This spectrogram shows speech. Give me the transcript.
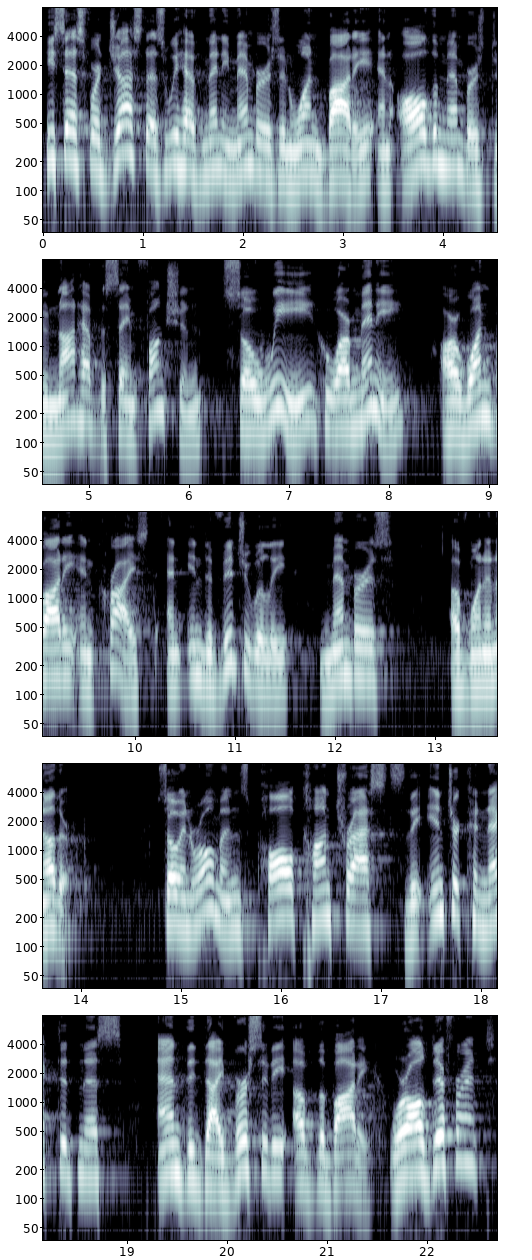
He says, for just as we have many members in one body and all the members do not have the same function, so we, who are many, are one body in Christ and individually members of one another. So in Romans, Paul contrasts the interconnectedness and the diversity of the body. We're all different,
